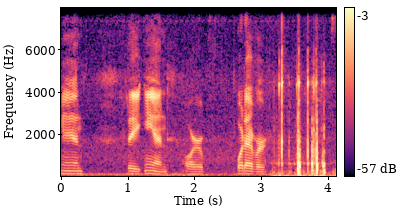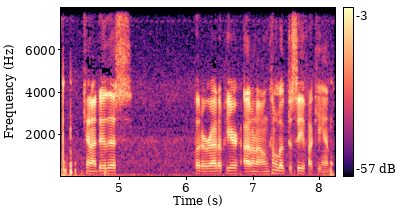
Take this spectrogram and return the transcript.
in the end or whatever. Can I do this? Put it right up here? I don't know. I'm gonna look to see if I can.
